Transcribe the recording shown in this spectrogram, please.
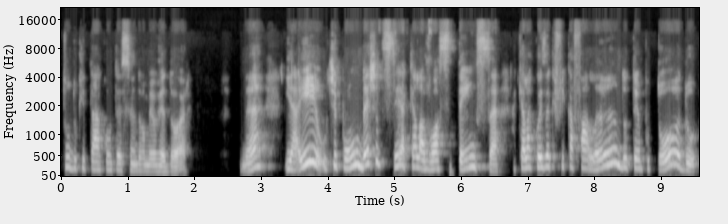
tudo que está acontecendo ao meu redor né? E aí o tipo 1 deixa de ser aquela voz tensa, aquela coisa que fica falando o tempo todo.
